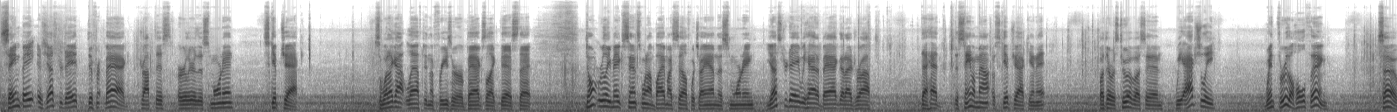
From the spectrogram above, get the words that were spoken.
Same bait as yesterday, different bag. Dropped this earlier this morning, skipjack. So what I got left in the freezer are bags like this that don't really make sense when I'm by myself, which I am this morning. Yesterday we had a bag that I dropped that had the same amount of skipjack in it, but there was two of us in. We actually went through the whole thing. So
